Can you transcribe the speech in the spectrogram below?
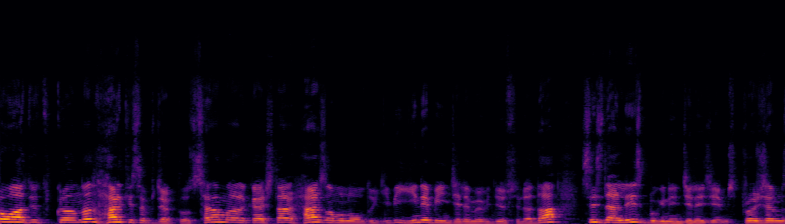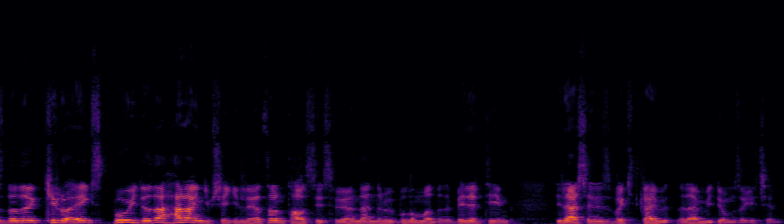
Doğu YouTube kanalından herkese kucak dolusu selamlar arkadaşlar. Her zaman olduğu gibi yine bir inceleme videosuyla da sizlerleyiz. Bugün inceleyeceğimiz projemizde de Kilo X. Bu videoda herhangi bir şekilde yatırım tavsiyesi ve yönlendirme bulunmadığını belirteyim. Dilerseniz vakit kaybetmeden videomuza geçelim.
